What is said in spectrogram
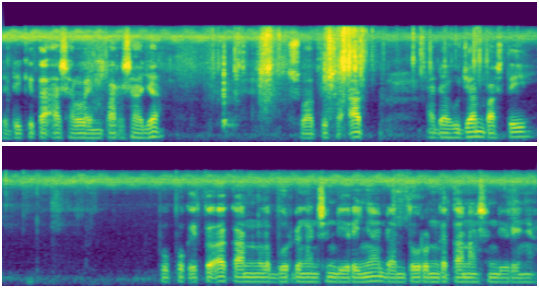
Jadi kita asal lempar saja. Suatu saat ada hujan pasti pupuk itu akan lebur dengan sendirinya dan turun ke tanah sendirinya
